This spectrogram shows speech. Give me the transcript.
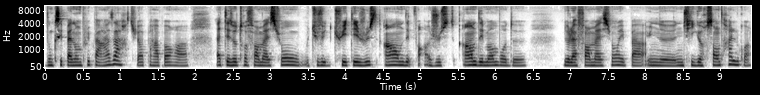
Donc c'est pas non plus par hasard, tu vois, par rapport à, à tes autres formations où tu, tu étais juste un, des, enfin, juste un des membres de, de la formation et pas une, une figure centrale, quoi.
